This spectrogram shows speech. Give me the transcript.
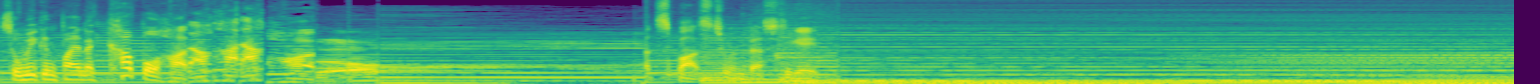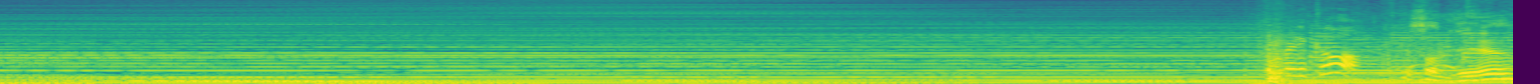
So we can find a couple hot, hot spots to investigate. Cool. This'll do.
